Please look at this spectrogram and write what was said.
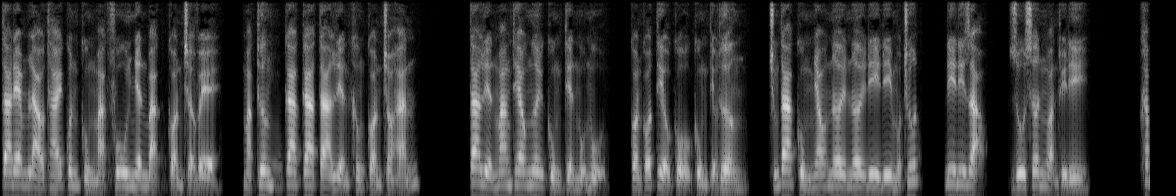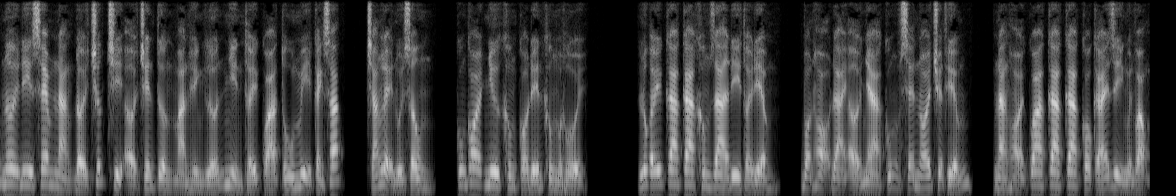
ta đem Lão Thái quân cùng Mạc Phu Nhân bạc còn trở về, Mạc thương ca ca ta liền không còn cho hắn. Ta liền mang theo ngươi cùng tiền mụ mụ, còn có tiểu cổ cùng tiểu thương, chúng ta cùng nhau nơi nơi đi đi một chút, đi đi dạo, du sơn ngoạn thủy đi. Khắp nơi đi xem nàng đời trước chỉ ở trên tường màn hình lớn nhìn thấy quá tú mỹ cảnh sắc, tráng lệ núi sông, cũng coi như không có đến không một hồi. Lúc ấy ca ca không ra đi thời điểm, bọn họ đại ở nhà cũng sẽ nói chuyện thiếm, nàng hỏi qua ca ca có cái gì nguyện vọng,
